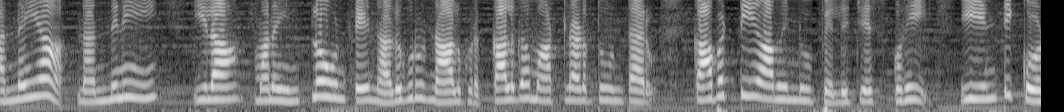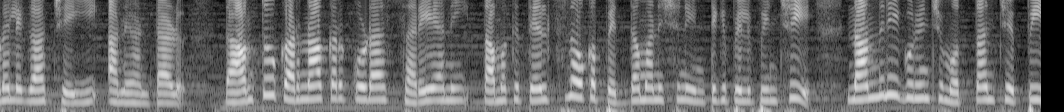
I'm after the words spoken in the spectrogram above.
అన్నయ్య నందిని ఇలా మన మన ఇంట్లో ఉంటే నలుగురు నాలుగు రకాలుగా మాట్లాడుతూ ఉంటారు. కాబట్టి ఆమె నువ్వు పెళ్ళి చేసుకుని ఈ ఇంటి కోడలిగా చెయ్యి అని అంటాడు. దాంతో కరుణాకర్ కూడా సరే అని తమకు తెలిసిన ఒక పెద్ద మనిషిని ఇంటికి పిలిపించి నందిని గురించి మొత్తం చెప్పి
